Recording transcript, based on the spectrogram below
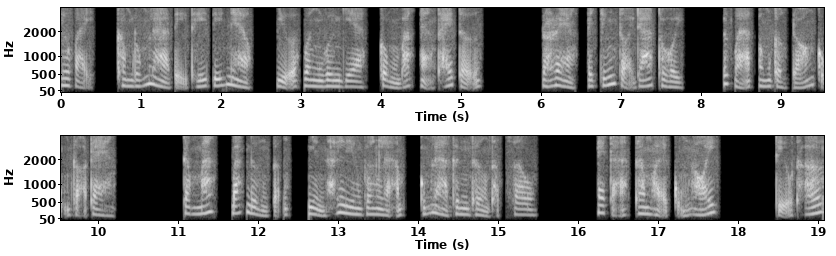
Như vậy, không đúng là tỷ thí tí nào giữa vân vương gia cùng bác hạng thái tử. Rõ ràng cái chứng trọi đá thôi, kết quả không cần đón cũng rõ ràng. Trong mắt bác đường tận nhìn hách liên vân lãm cũng là kinh thường thật sâu. Ngay cả thâm huệ cũng nói, tiểu thớ,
